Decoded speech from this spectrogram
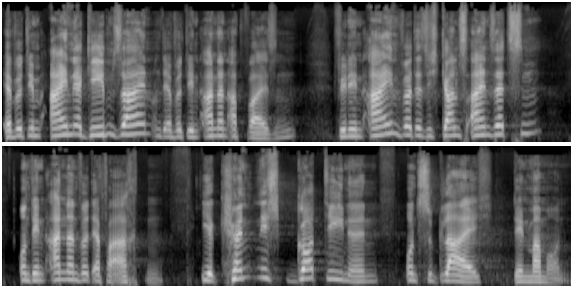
Er wird dem einen ergeben sein und er wird den anderen abweisen. Für den einen wird er sich ganz einsetzen und den anderen wird er verachten. Ihr könnt nicht Gott dienen und zugleich den Mammon.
